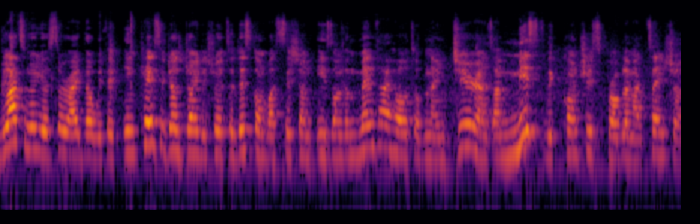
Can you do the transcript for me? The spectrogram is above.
Glad to know you're still right there with it. In case you just joined the show, today's conversation is on the mental health of Nigerians amidst the country's problem and tension.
